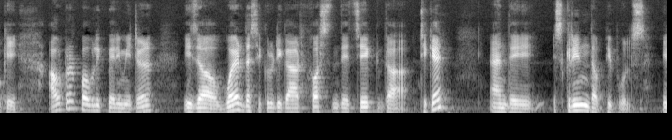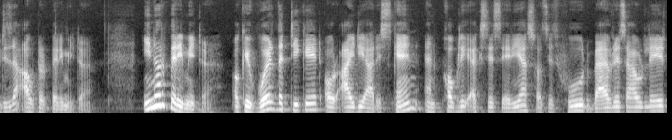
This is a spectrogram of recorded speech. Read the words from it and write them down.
Okay outer public perimeter is uh, where the security guard first they check the ticket and they screen the peoples. It is the outer perimeter. Inner perimeter okay where the ticket or id are scanned and public access areas such as food beverage outlet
